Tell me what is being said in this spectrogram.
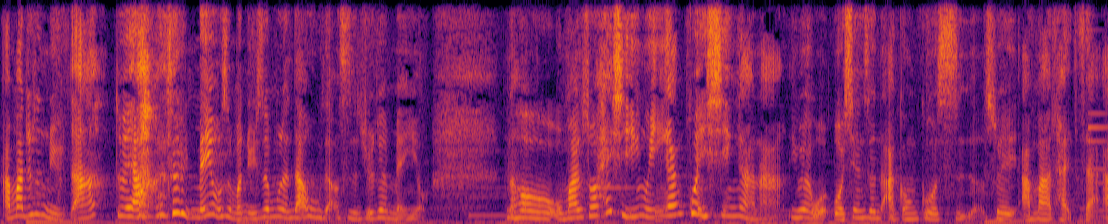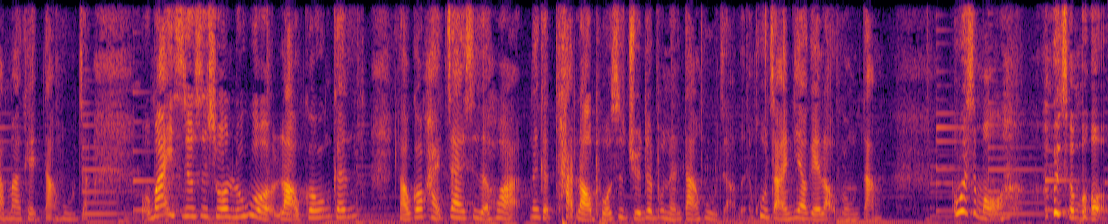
阿嬷就是女的啊，对啊，所以没有什么女生不能当护长是绝对没有。然后我妈就说：“嘿，是因为应该贵姓啊啦，因为我我先生的阿公过世了，所以阿妈还在，阿妈可以当护长。我妈意思就是说，如果老公跟老公还在世的话，那个他老婆是绝对不能当护长的，护长一定要给老公当。为什么？为什么？”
